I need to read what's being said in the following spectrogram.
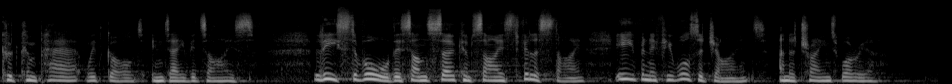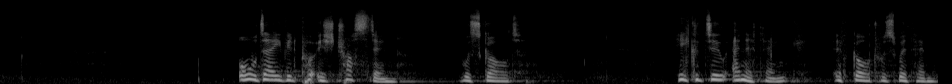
could compare with God in David's eyes. Least of all, this uncircumcised Philistine, even if he was a giant and a trained warrior. All David put his trust in was God. He could do anything if God was with him.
